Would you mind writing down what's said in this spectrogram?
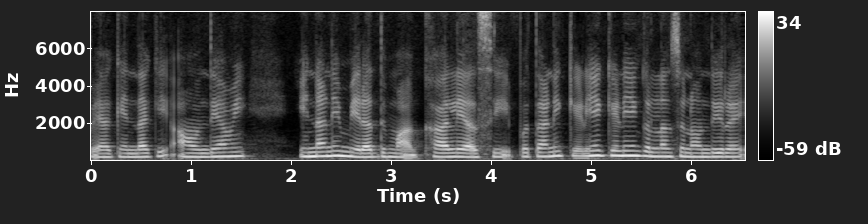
ਪਿਆ, ਕਹਿੰਦਾ ਕਿ ਆਉਂਦਿਆਂ ਵੀ ਇਹਨਾਂ ਨੇ ਮੇਰਾ ਦਿਮਾਗ ਖਾ ਲਿਆ ਸੀ। ਪਤਾ ਨਹੀਂ ਕਿਹੜੀਆਂ-ਕਿਹੜੀਆਂ ਗੱਲਾਂ ਸੁਣਾਉਂਦੇ ਰਹੇ।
